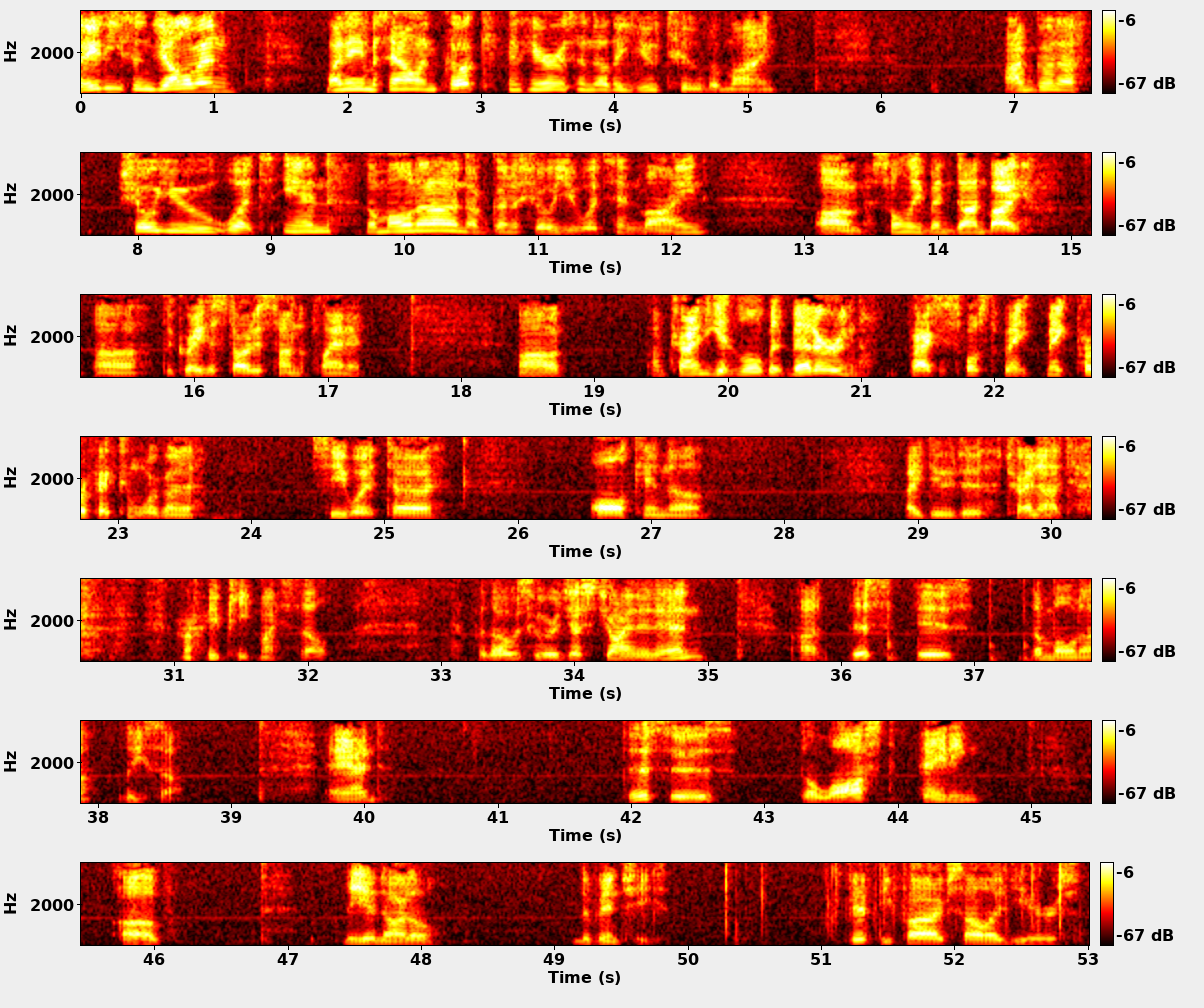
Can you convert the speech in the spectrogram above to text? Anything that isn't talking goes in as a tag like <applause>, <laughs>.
Ladies and gentlemen, my name is Alan Cook, and here is another YouTube of mine. I'm going to show you what's in the Mona, and I'm going to show you what's in mine. Um, it's only been done by uh, the greatest artist on the planet. Uh, I'm trying to get a little bit better, and practice is supposed to make, make perfect, and we're going to see what uh, all can uh, I do to try not to <laughs> repeat myself. For those who are just joining in, uh, this is the Mona Lisa. And this is the lost painting of Leonardo da Vinci. 55 solid years.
